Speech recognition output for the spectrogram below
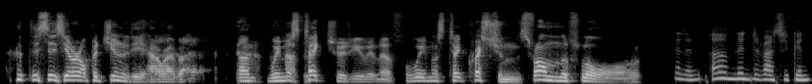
this is your opportunity, however. Um, we must I've take you enough. we must take questions from the floor. Hello, I'm Linda Vatican.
